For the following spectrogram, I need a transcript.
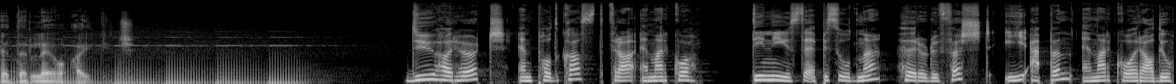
heter Leo Ajkic. Du har hørt en podkast fra NRK. De nyeste episodene hører du først i appen NRK Radio.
